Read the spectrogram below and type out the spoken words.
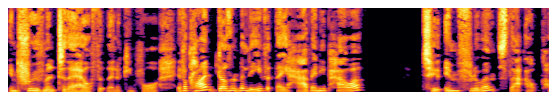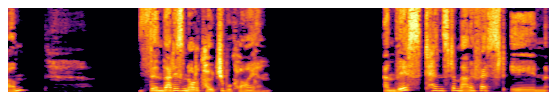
improvement to their health that they're looking for. If a client doesn't believe that they have any power to influence that outcome, then that is not a coachable client. And this tends to manifest in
